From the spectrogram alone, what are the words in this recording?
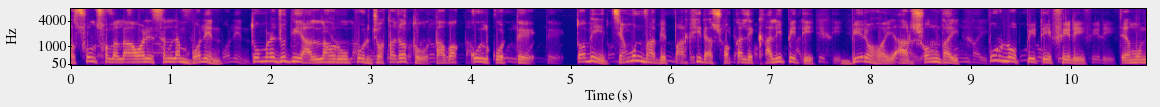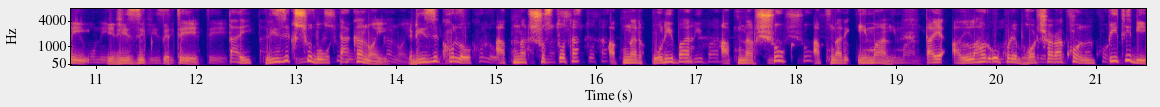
রসুল সাল্লাল্লাহু আলাইহি সাল্লাম বলেন, তোমরা যদি আল্লাহর উপর যথাযথ তাওয়াক্কুল করতে, তবে যেমন ভাবে পাখিরা সকালে খালি পেটে বের হয় আর সন্ধ্যায় পূর্ণ পেটে ফেরে, তেমনি রিজিক পেতে। তাই রিজিক শুধু টাকা নয়, রিজিক হলো আপনার সুস্থতা, আপনার পরিবার, আপনার সুখ, আপনার ইমান তাই আল্লাহর উপরে ভরসা রাখুন, পৃথিবী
